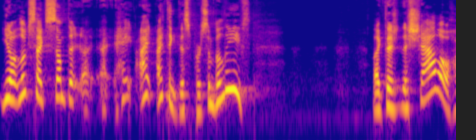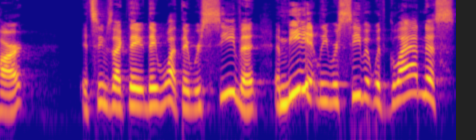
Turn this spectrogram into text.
you know, it looks like something, hey, I, I think this person believes. Like the, the shallow heart, it seems like they, they what? They receive it, immediately receive it with gladness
